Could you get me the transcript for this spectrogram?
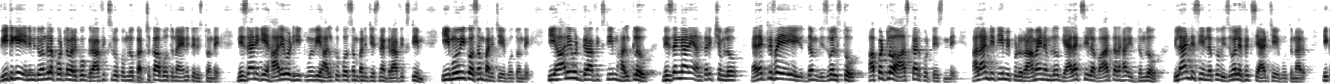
వీటికే ఎనిమిది వందల కోట్ల వరకు గ్రాఫిక్స్ రూపంలో ఖర్చు కాబోతున్నాయని తెలుస్తుంది. నిజానికి హాలీవుడ్ హిట్ మూవీ హల్క్ కోసం పనిచేసిన గ్రాఫిక్స్ టీం ఈ మూవీ కోసం పనిచేయబోతోంది. ఈ హాలీవుడ్ గ్రాఫిక్స్ టీం హల్క్లో నిజంగానే అంతరిక్షంలో ఎలక్ట్రిఫై అయ్యే యుద్ధం విజువల్స్తో అప్పట్లో ఆస్కార్ కొట్టేసింది. అలాంటి టీం ఇప్పుడు రామాయణంలో గ్యాలక్సీల వార్ తరహా యుద్ధంలో ఇలాంటి సీన్లకు విజువల్ ఎఫెక్ట్స్ యాడ్ చేయబోతున్నారు. ఇక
